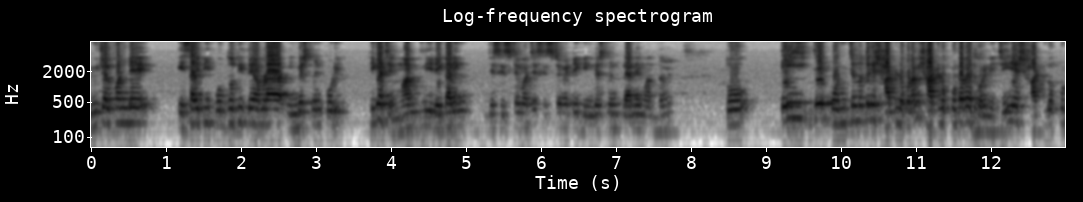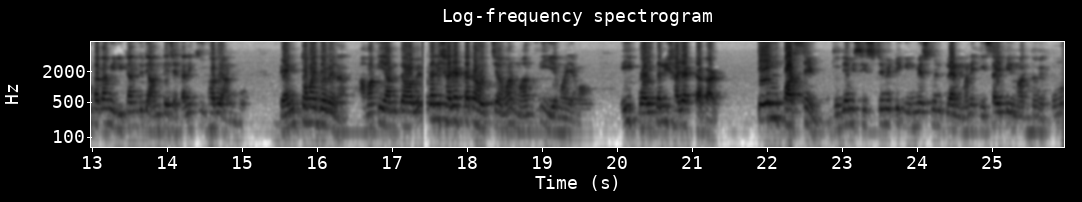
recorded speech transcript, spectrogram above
মিউচুয়াল ফান্ডে এসআইপি পদ্ধতিতে আমরা ইনভেস্টমেন্ট করি, ঠিক আছে মান্থলি রেকারিং যে সিস্টেম আছে সিস্টেমেটিক ইনভেস্টমেন্ট প্ল্যানের মাধ্যমে। তো এই যে পঞ্চান্ন থেকে ষাট লক্ষ, আমি ষাট লক্ষ টাকায় ধরে নিচ্ছি, এই ষাট লক্ষ টাকা আমি রিটার্ন যদি আনতে চাই, তাহলে কীভাবে আনব? ব্যাংক তো আমায় দেবে না, আমাকেই আনতে হবে। পঁয়তাল্লিশ হাজার টাকা হচ্ছে আমার মান্থলি ইএমআই অ্যামাউন্ট এই পঁয়তাল্লিশ হাজার টাকার টেন পার্সেন্ট যদি আমি সিস্টেমেটিক ইনভেস্টমেন্ট প্ল্যান মানে এসআইপির মাধ্যমে কোনো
